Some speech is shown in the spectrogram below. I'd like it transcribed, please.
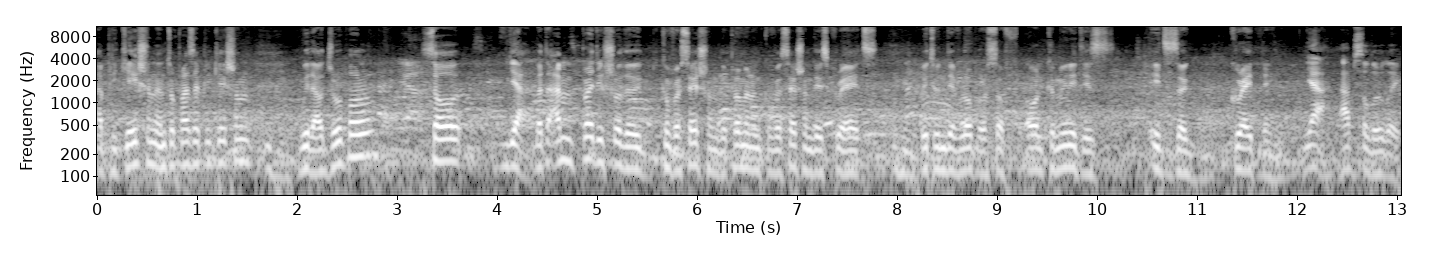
application, enterprise application, mm-hmm. without Drupal. So yeah, but I'm pretty sure the conversation, the permanent conversation this creates mm-hmm. between developers of all communities, it's a great thing. Yeah, absolutely.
